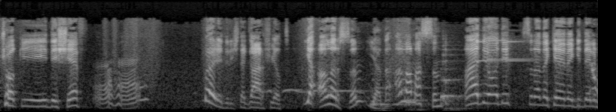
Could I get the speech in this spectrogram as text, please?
Çok iyiydi şef. Böyledir işte Garfield. Ya alırsın ya da alamazsın. Hadi hadi sıradaki eve gidelim.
